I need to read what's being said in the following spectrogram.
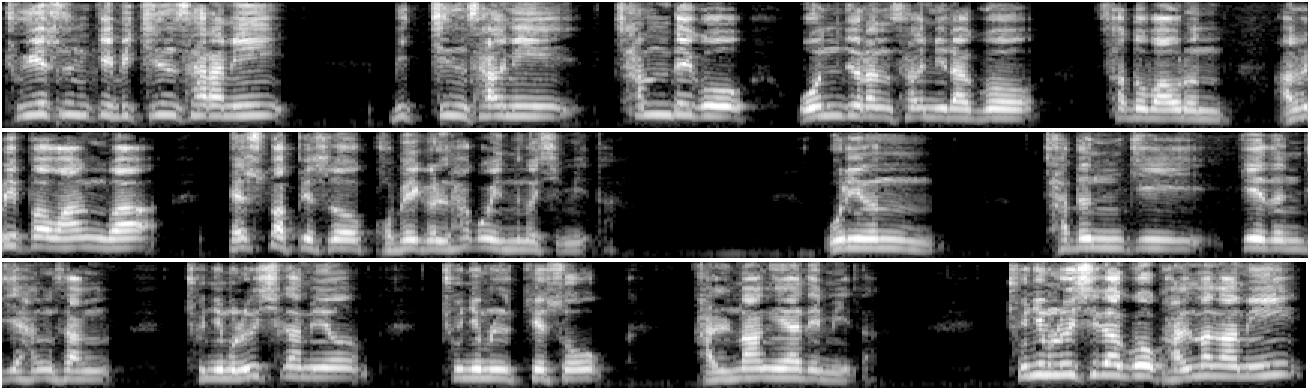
주 예수님께 미친 사람이 미친 삶이 참되고 온전한 삶이라고 사도 바울은 아그리파 왕과 베수도 앞에서 고백을 하고 있는 것입니다. 우리는 자든지 깨든지 항상 주님을 의식하며 주님을 계속 갈망해야 됩니다. 주님을 의식하고 갈망함이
